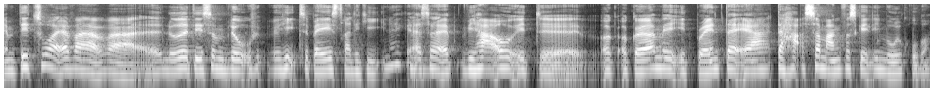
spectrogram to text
Jamen det tror jeg var, var noget af det, som lå helt tilbage i strategien. Ikke? Mm. Altså at vi har jo et, øh, at, at gøre med et brand, der, er, der har så mange forskellige målgrupper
